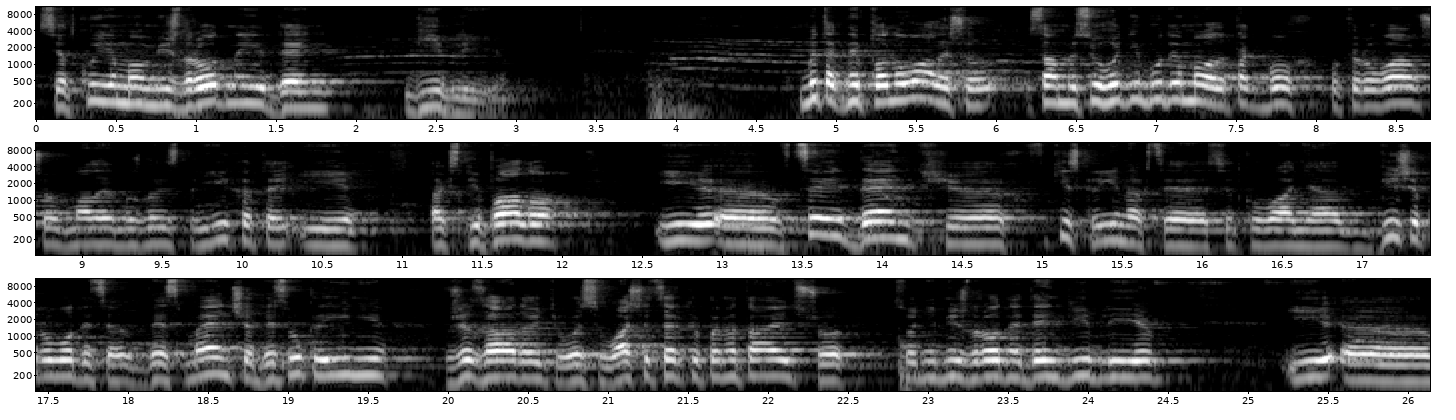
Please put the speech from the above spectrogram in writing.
святкуємо Міжнародний день Біблії. Ми так не планували, що саме сьогодні будемо, але так Бог покерував, що мали можливість приїхати і так співпало. І е, в цей день в якихось країнах це святкування більше проводиться, десь менше, десь в Україні вже згадують. Ось ваші церкви пам'ятають, що сьогодні Міжнародний день Біблії. І е,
